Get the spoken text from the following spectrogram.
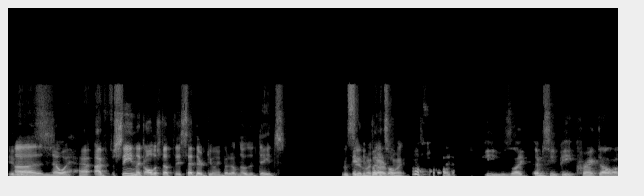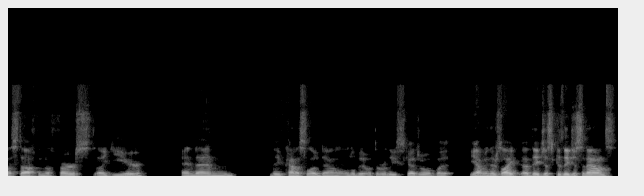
It Uh, is- no, I have. I've seen like all the stuff they said they're doing, but I don't know the dates. Let's see it my PowerPoint. like MCPs. Like MCP cranked out a lot of stuff in the first like year, and then they've kind of slowed down a little bit with the release schedule. But yeah, I mean, there's like uh, they just because they just announced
